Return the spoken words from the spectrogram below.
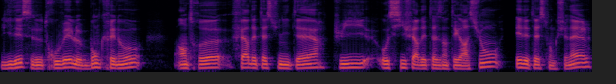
L'idée, c'est de trouver le bon créneau entre faire des tests unitaires, puis aussi faire des tests d'intégration et des tests fonctionnels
